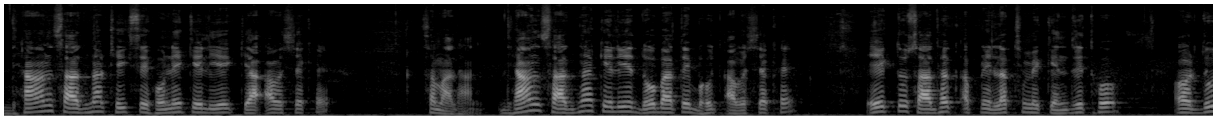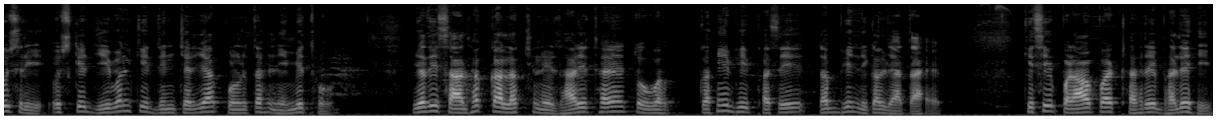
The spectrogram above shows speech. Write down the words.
ध्यान साधना ठीक से होने के लिए क्या आवश्यक है? समाधान। ध्यान साधना के लिए दो बातें बहुत आवश्यक है। एक तो साधक अपने लक्ष्य में केंद्रित हो और दूसरी, उसके जीवन की दिनचर्या पूर्णतः नियमित हो। यदि साधक का लक्ष्य निर्धारित है तो वह कहीं भी फंसे तब भी निकल जाता है। किसी पड़ाव पर ठहरे भले ही,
